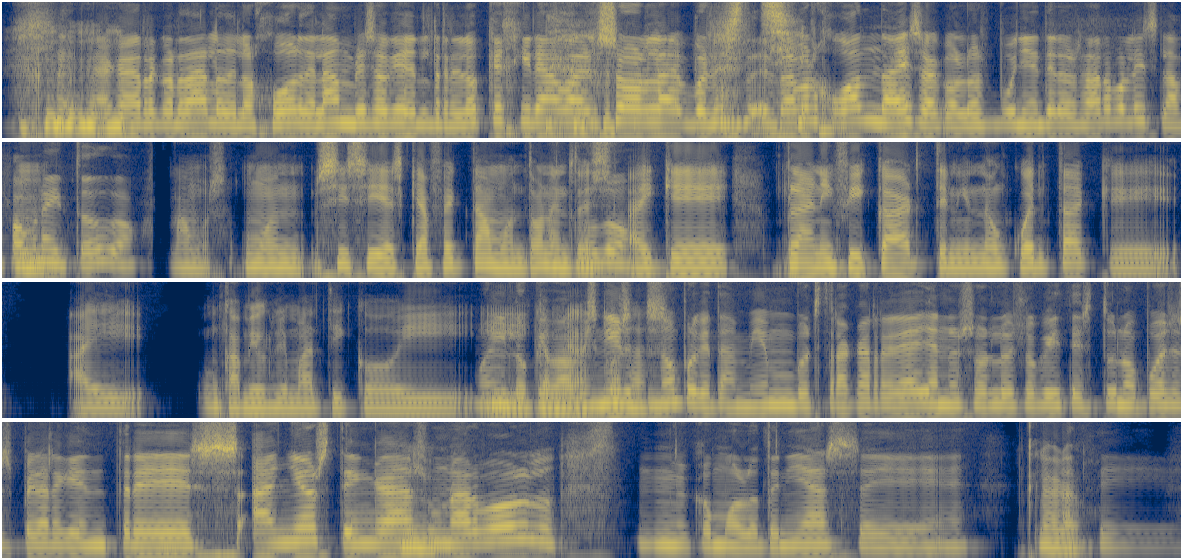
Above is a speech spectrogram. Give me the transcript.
Me acaba de recordar lo de los juegos del hambre, eso que el reloj que giraba el sol, pues est- estamos jugando a eso con los puñeteros árboles, la fauna Mm. y todo. Vamos, un sí, sí, es que afecta un montón. Entonces todo. hay que planificar teniendo en cuenta que hay un cambio climático y, Bueno, y lo que va a venir, cosas. ¿no? Porque también vuestra carrera ya no solo es lo que dices tú, no puedes esperar que en tres años tengas Mm. un árbol mm, como lo tenías eh, Claro. hace...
